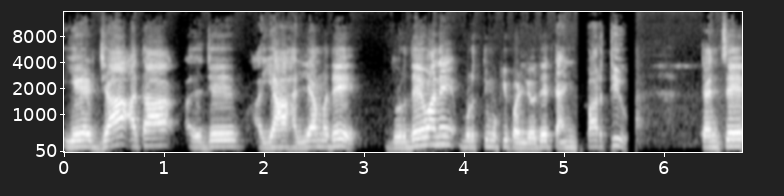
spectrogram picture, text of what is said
ये ज्या आता जे या हल्ल्यामध्ये दुर्दैवाने मृत्युमुखी पडले होते त्यां पार्थिव. त्यांचे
